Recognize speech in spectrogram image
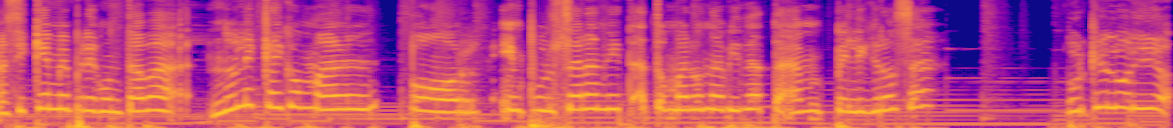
Así que me preguntaba, ¿no le caigo mal por impulsar a Nick a tomar una vida tan peligrosa? ¿Por qué lo haría?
